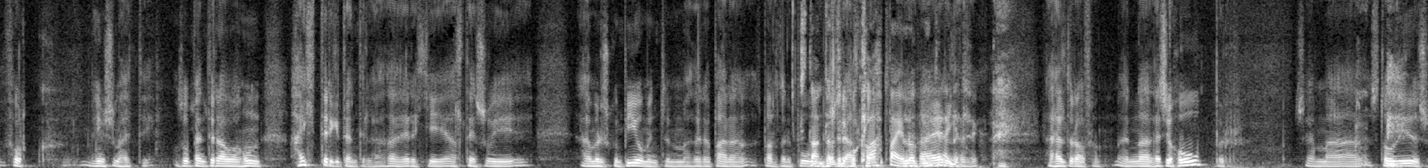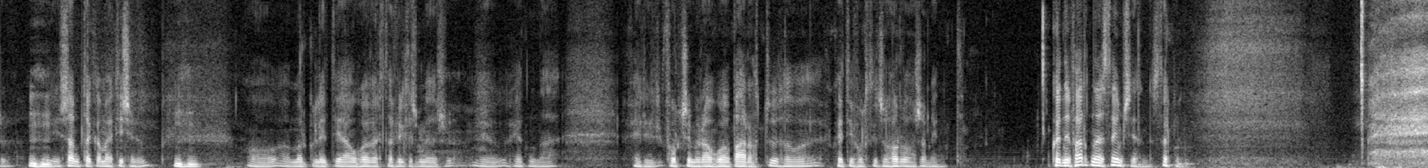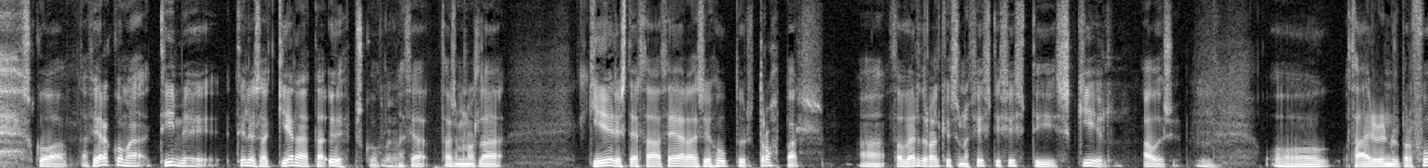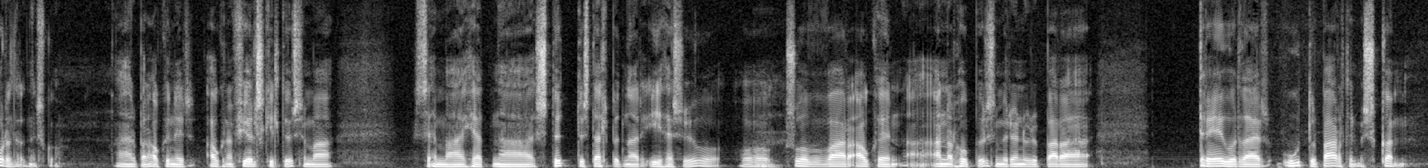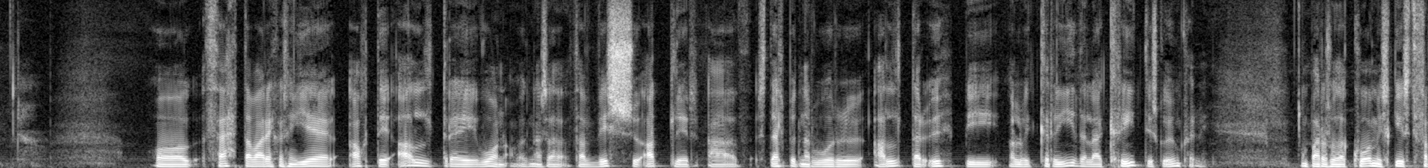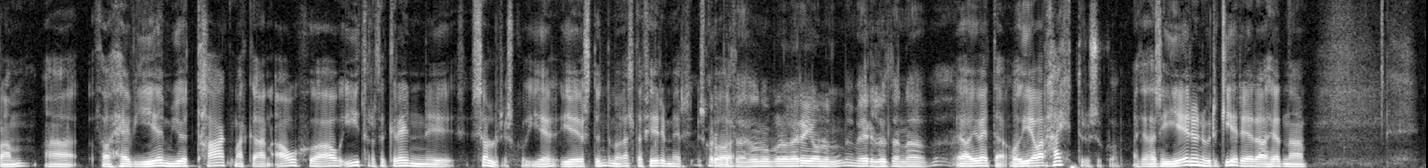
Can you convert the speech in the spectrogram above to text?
fólk hýmsum hætti. Og þú bendir á að hún hættir ekkit endilega, það er ekki allt eins og í amerískum bíómyndum að þeirra bara baráttarni búin. Standardur upp og klappa í lóknum það er ekki það, það heldur áfram. En að þessi hópur sem stóði í þessu mm -hmm. í samtakamætti sinum mm -hmm. og mörguleiti áhugavert að fylgjast með þessu hérna, fyrir fólk sem eru áhuga baráttu þá hveti fólk til að horfa á þessa mynd. Hvernig farnaðist þeim síðan stöknum? Sko, það fyrir að koma tími til þess að gera þetta upp sko, ja. að að það sem náttúrulega gerist er það að þegar að þessi hópur droppar að þá verður algjörð svona 50-50 skil á þessu mm. og það eru og bara fóröldarnir sko það er bara ákveðnir, ákveðnar fjölskyldur sem að sem að hérna stuttu stelpunnar í þessu og, og mm. svo var ákveðin annar hópur sem er veru bara dregur þær út úr barátunum með skömm og þetta var eitthvað sem ég átti aldrei vona vegna þess að það vissu allir að stelpunar voru aldar upp í alveg gríðilega krítisku umhverfi og bara svo það komi skýrst fram að þá hef ég mjög takmarkaðan áhuga á íþróttagreininni sjálfur sko. ég, ég stundum að velta fyrir mér sko, Þú er búin að vera í jónum meiri lutan af Já ég veit það og ég var hættur sko. það sem ég er unni verið að gera er að hérna,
